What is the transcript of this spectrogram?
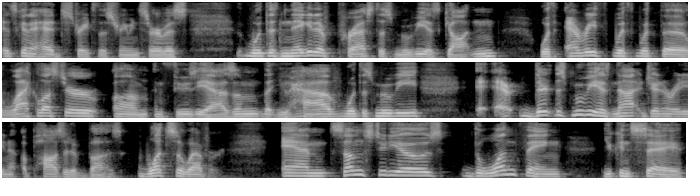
it's gonna head straight to the streaming service. With the negative press this movie has gotten, with every with with the lackluster um, enthusiasm that you mm-hmm. have with this movie, there, this movie is not generating a positive buzz whatsoever. And some studios, the one thing you can say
